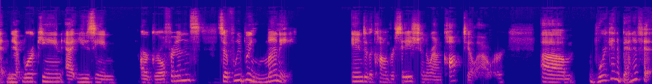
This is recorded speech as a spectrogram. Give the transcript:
At networking, at using our girlfriends. So if we bring mm-hmm. money into the conversation around cocktail hour, um, we're going to benefit.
